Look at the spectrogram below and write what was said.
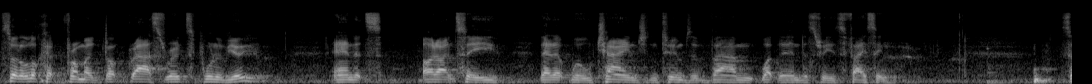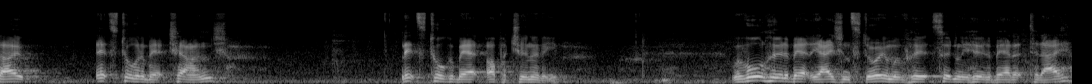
sort of look at from a grassroots point of view, and it's, I don't see that it will change in terms of um, what the industry is facing. So that's talk about challenge. Let's talk about opportunity. We've all heard about the Asian story, and we've heard, certainly heard about it today,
